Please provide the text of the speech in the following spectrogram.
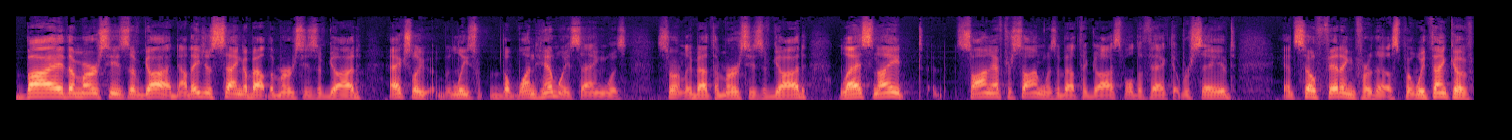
by the mercies of God. Now, they just sang about the mercies of God. Actually, at least the one hymn we sang was certainly about the mercies of God. Last night, song after song was about the gospel, the fact that we're saved. It's so fitting for this. But we think of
